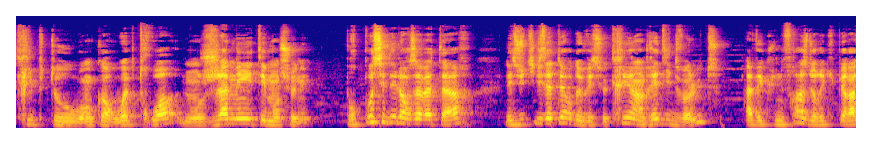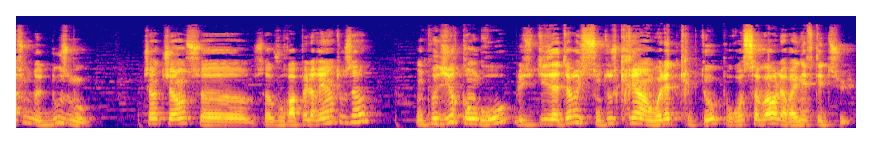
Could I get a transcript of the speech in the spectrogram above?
crypto ou encore Web3 n'ont jamais été mentionnés. Pour posséder leurs avatars, les utilisateurs devaient se créer un Reddit Vault avec une phrase de récupération de 12 mots. Tiens, tiens, ça, vous rappelle rien tout ça? On peut dire qu'en gros, les utilisateurs ils se sont tous créés un wallet crypto pour recevoir leur NFT dessus.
